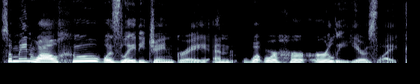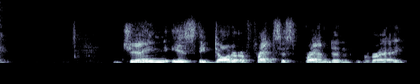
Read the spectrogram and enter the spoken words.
So, meanwhile, who was Lady Jane Grey and what were her early years like? Jane is the daughter of Frances Brandon Grey.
